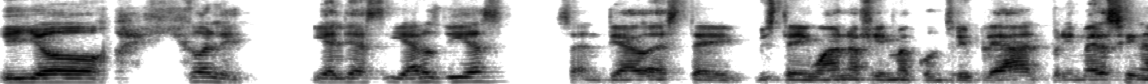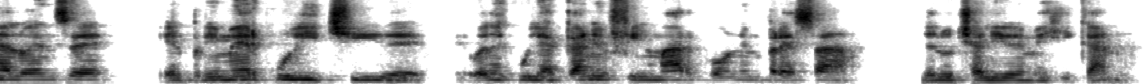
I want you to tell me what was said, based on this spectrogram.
Y yo, híjole, y, al día, y a los días, Santiago, este, viste, Iguana firma con AAA, el primer sinaloense, el primer culichi de, de Culiacán en filmar con una empresa de lucha libre mexicana.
